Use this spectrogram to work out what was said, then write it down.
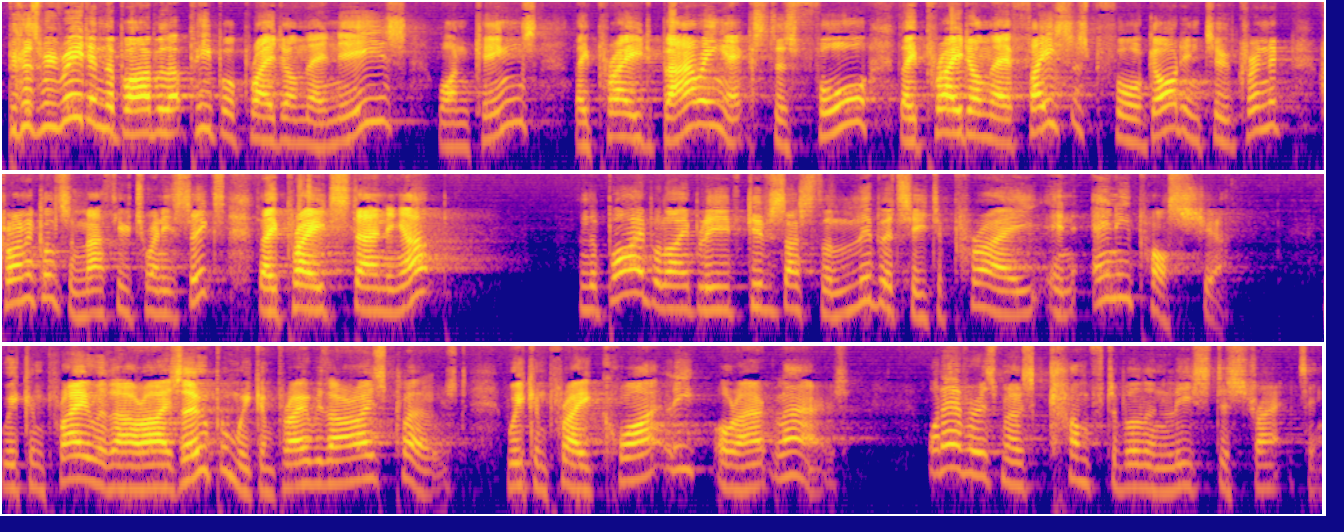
Because we read in the Bible that people prayed on their knees, 1 Kings. They prayed bowing, Exodus 4. They prayed on their faces before God in 2 Chronicles and Matthew 26. They prayed standing up. And the Bible, I believe, gives us the liberty to pray in any posture. We can pray with our eyes open, we can pray with our eyes closed. We can pray quietly or out loud, whatever is most comfortable and least distracting.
